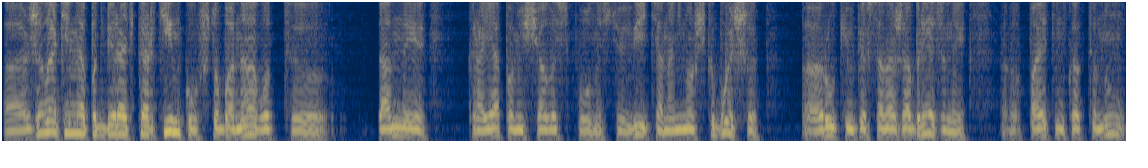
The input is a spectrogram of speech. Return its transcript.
Э, желательно подбирать картинку, чтобы она вот в данные края помещалась полностью. Видите, она немножечко больше, руки у персонажа обрезаны, поэтому как-то, ну,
